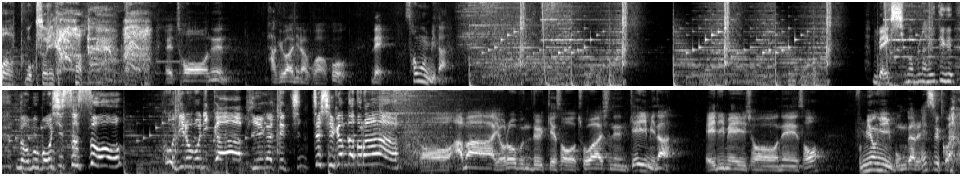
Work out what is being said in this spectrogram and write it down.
와 목소리가. 네, 저는 박요한이라고 하고, 네, 성우입니다. 맥시멈 라이드 너무 멋있었어. 어디로 보니까 비행할 때 진짜 실감 나더라. 어, 아마 여러분들께서 좋아하시는 게임이나 애니메이션에서 분명히 뭔가를 했을 거예요.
